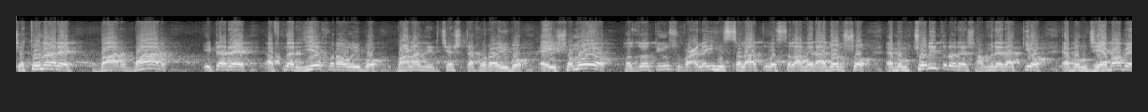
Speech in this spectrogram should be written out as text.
চেতনারে বারবার এটারে আপনার ইয়ে করা হইব বাড়ানির চেষ্টা করা হইব এই সময়ও হজরত ইউসুফ আলাইহি সালামের আদর্শ এবং চরিত্রের সামনে রাখিও এবং যেভাবে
